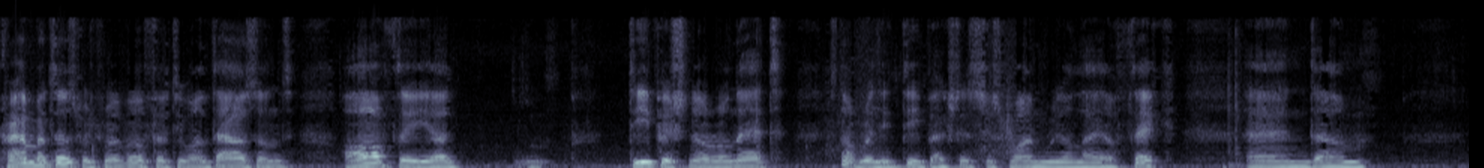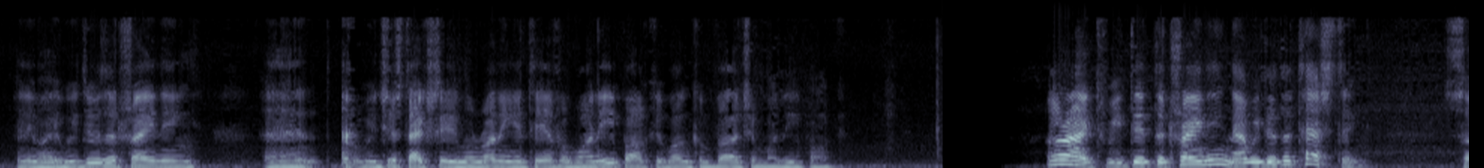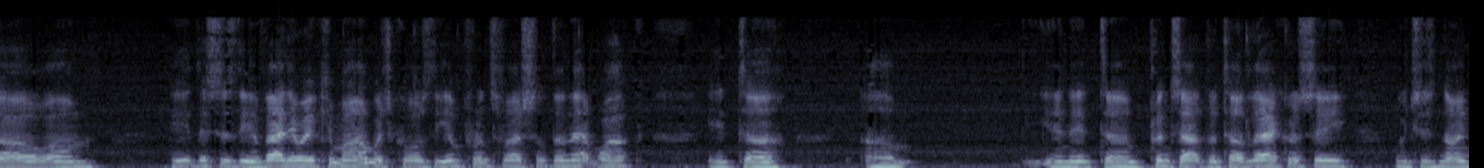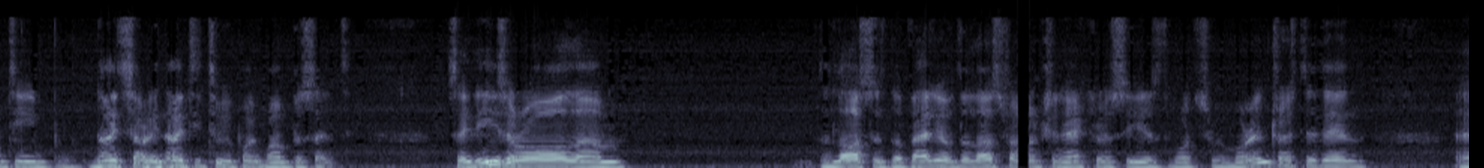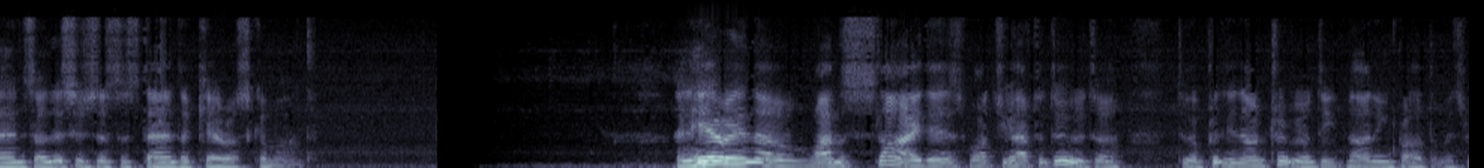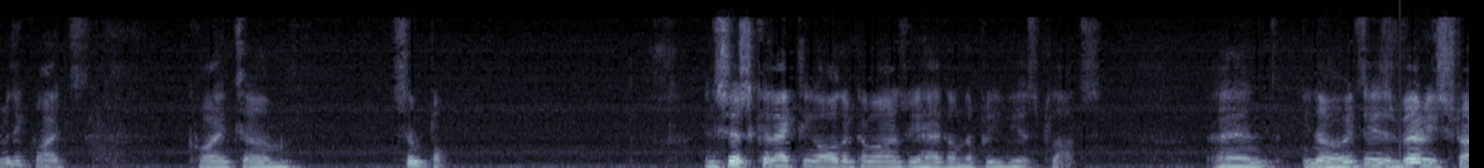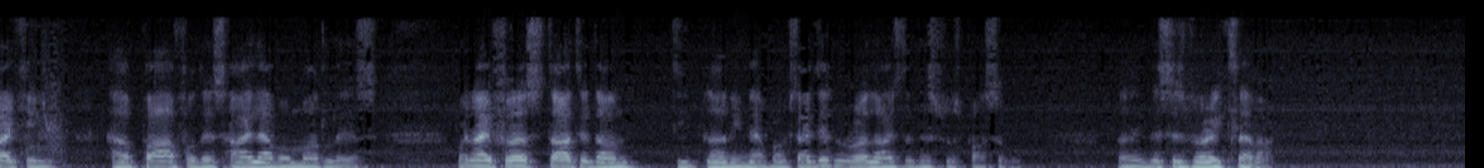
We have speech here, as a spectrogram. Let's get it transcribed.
parameters, which remember 51,000 of the uh, deepish neural net. It's not really deep, actually. It's just one real layer thick. And um, anyway, we do the training. And we just actually were running it here for one epoch. Converge in one epoch. All right, we did the training. Now we do the testing. So um, here, this is the evaluate command, which calls the inference version of the network. It uh, um, and it um, prints out the total accuracy, which is 19, nine, sorry, 92.1%. So these are all um, the loss is the value of the loss function accuracy is what we're more interested in. And so this is just a standard Keras command. And here in uh, one slide is what you have to do to do a pretty non-trivial deep learning problem. It's really quite quite um, simple. It's just collecting all the commands we had on the previous plots. And, you know, it is very striking how powerful this high-level model is. When I first started on deep learning networks, I didn't realize that this was possible. Uh, this is very clever.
